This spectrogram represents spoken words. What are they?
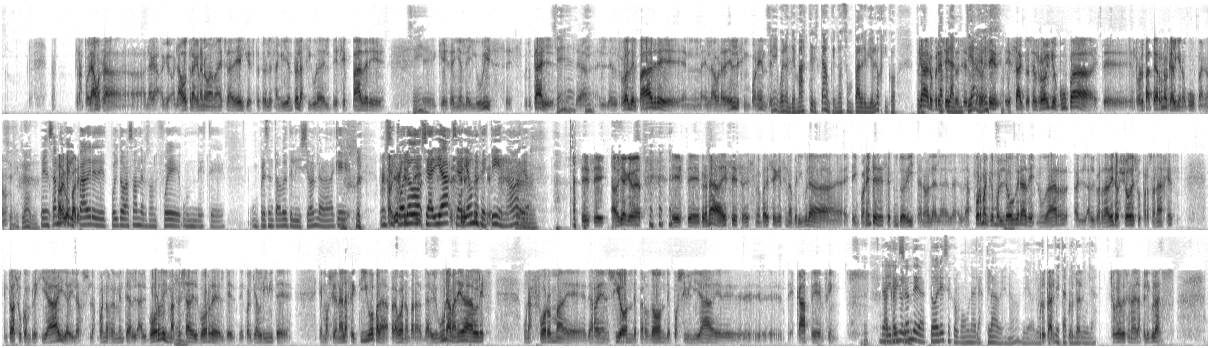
nos traspolamos a, a la, a la otra gran obra maestra de él, que es Petróleo Sangriento, la figura del, de ese padre Sí. eh, que es Daniel Day-Lewis es brutal. Sí, o sea, sí. el, el rol del padre en, en la obra de él es imponente. Sí, bueno, en The Master está, aunque no es un padre biológico, pero claro, pero está es eso, es el- planteado es el- eso. exacto, es el rol que ocupa, este, el rol paterno que alguien ocupa, ¿no? Sí, claro. Pensando que el parecido. padre de Paul Thomas Anderson fue un este un presentador de televisión, la verdad que un psicólogo sí. se haría se haría un festín, ¿no? Sí, sí, habría que ver. Este, pero nada, es eso, es, me parece que es una película este, imponente desde ese punto de vista, ¿no? La, la, la, la forma en que cómo logra desnudar al, al verdadero yo de sus personajes en toda su complejidad y, y los, los pone realmente al, al borde y más allá del borde de, de- de cualquier límite emocional afectivo para, para, bueno, para de alguna manera darles una forma de, de redención, de perdón, de posibilidad de- de- de- de escape, en fin. La Acá dirección un- de actores es como una de las claves, ¿no? De, de- brutal, de esta brutal. película. Yo creo que es una de las películas,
